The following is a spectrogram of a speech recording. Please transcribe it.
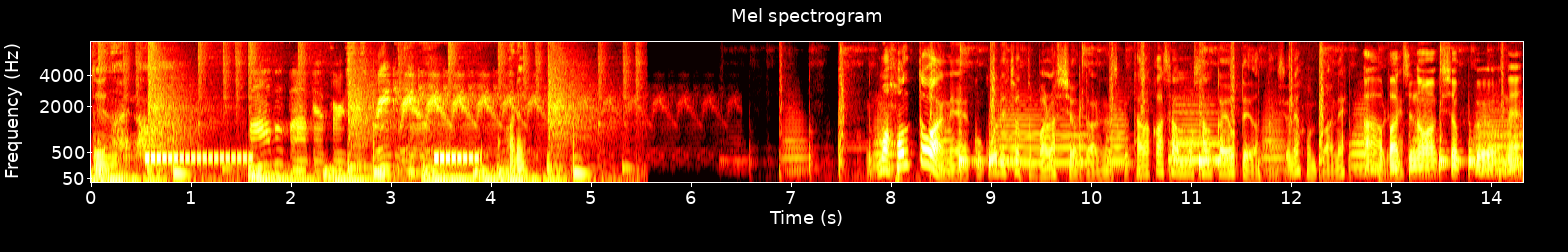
出ないな.あれ？まあ本当はねここでちょっとバラしちゃうとあれなんですけど田中さんも参加予定だったんですよね本当はね。あバチのワークショップをね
